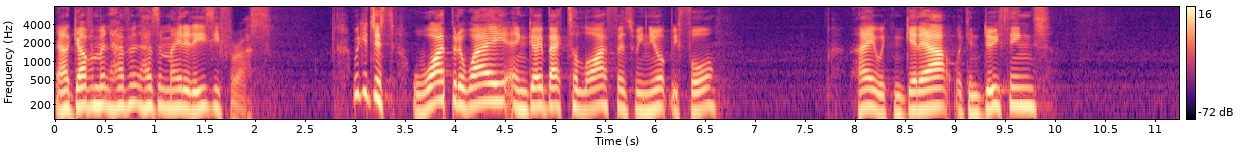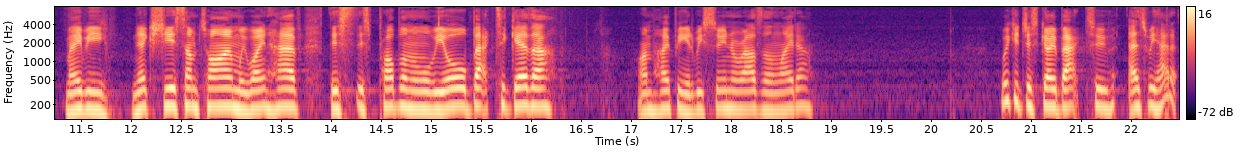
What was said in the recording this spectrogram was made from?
Our government hasn't made it easy for us. We could just wipe it away and go back to life as we knew it before. Hey, we can get out, we can do things. Maybe next year sometime we won't have this, this problem and we'll be all back together. I'm hoping it'll be sooner rather than later. We could just go back to as we had it.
